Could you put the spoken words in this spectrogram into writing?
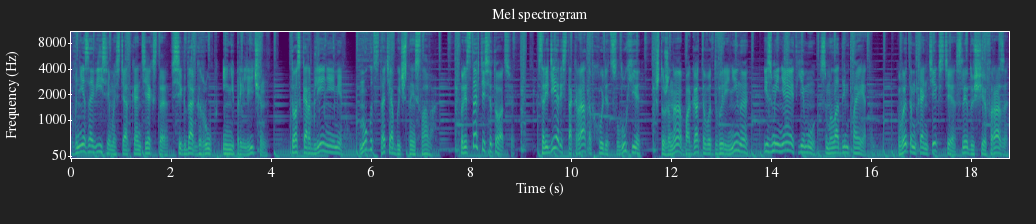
вне зависимости от контекста, всегда груб и неприличен, то оскорблениями могут стать обычные слова. Представьте ситуацию. Среди аристократов ходят слухи, что жена богатого дворянина изменяет ему с молодым поэтом. В этом контексте следующая фраза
